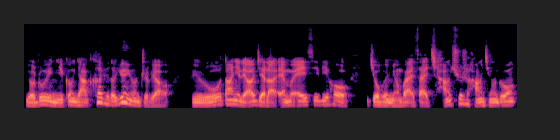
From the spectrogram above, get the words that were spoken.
有助于你更加科学的运用指标。比如，当你了解了 MACD 后，就会明白，在强趋势行情中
